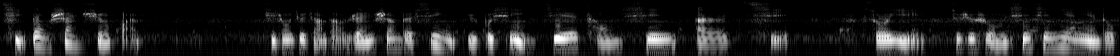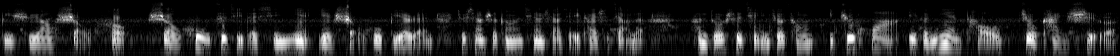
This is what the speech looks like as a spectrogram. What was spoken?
启动善循环，其中就讲到人生的幸与不幸，皆从心而起，所以这就是我们心心念念都必须要守候。守护自己的心念，也守护别人，就像是刚刚青儿小姐一开始讲的，很多事情就从一句话、一个念头就开始了，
